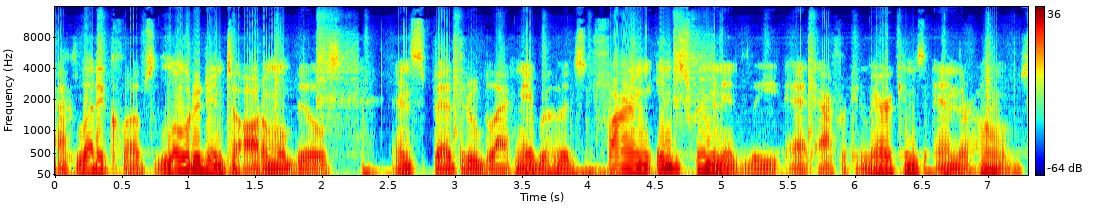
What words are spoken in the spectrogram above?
athletic clubs loaded into automobiles and sped through black neighborhoods firing indiscriminately at african americans and their homes.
